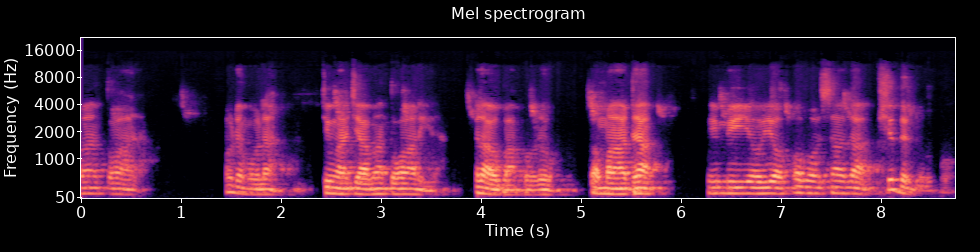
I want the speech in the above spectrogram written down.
ပန်းသွားတာဟုတ်တယ်မို့လားကြုံရကြပန်းသွားနေတာအဲ့ဒါကိုဘာခေါ်တော့ပမာဒမိမိရောရောဟောဘောဆဆဖြစ်တယ်လို့ပေါ့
